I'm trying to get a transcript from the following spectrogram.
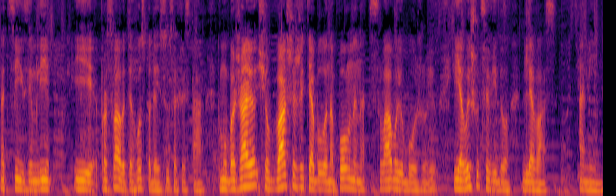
на цій землі, і прославити Господа Ісуса Христа. Тому бажаю, щоб ваше життя було наповнене славою Божою. І я лишу це відео для вас. Амінь.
